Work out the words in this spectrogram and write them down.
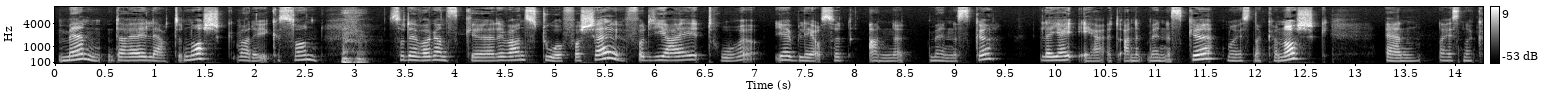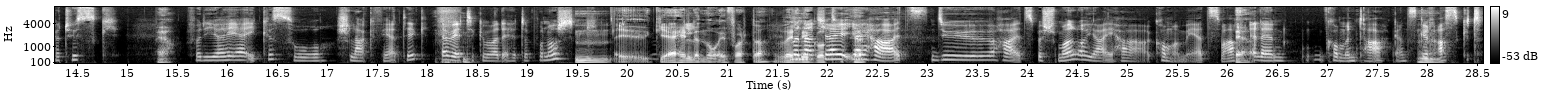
men da jeg lærte norsk, var det ikke sånn. Så det var ganske Det var en stor forskjell, fordi jeg tror jeg ble også et annet menneske. Eller jeg er et annet menneske når jeg snakker norsk, enn jeg snakker tysk. Ja. Fordi jeg er ikke så slagferdig. Jeg vet ikke hva det heter på norsk. Mm, ikke jeg heller nå i farta. Veldig Men at godt. jeg, jeg har et, du har et spørsmål, og jeg har, kommer med et svar, Ja. eller en kommentar, ganske raskt.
